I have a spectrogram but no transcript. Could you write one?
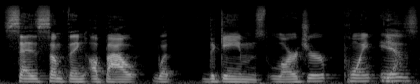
says something about what the game's larger point is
